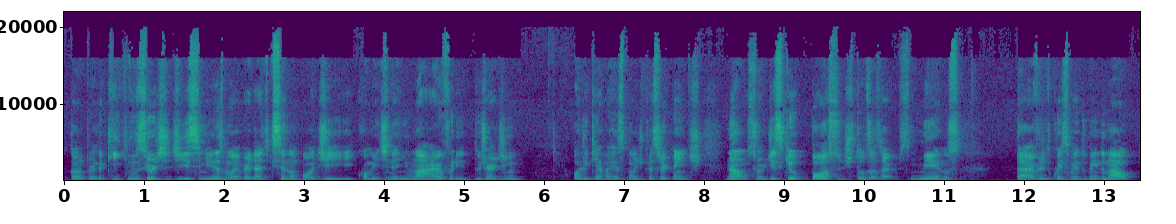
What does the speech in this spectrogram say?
Agora pergunta: o que, que o senhor te disse mesmo? É verdade que você não pode comer de nenhuma árvore do jardim? Olha o que Eva responde para a serpente: Não, o senhor disse que eu posso de todas as árvores, menos da árvore do conhecimento do bem e do mal.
